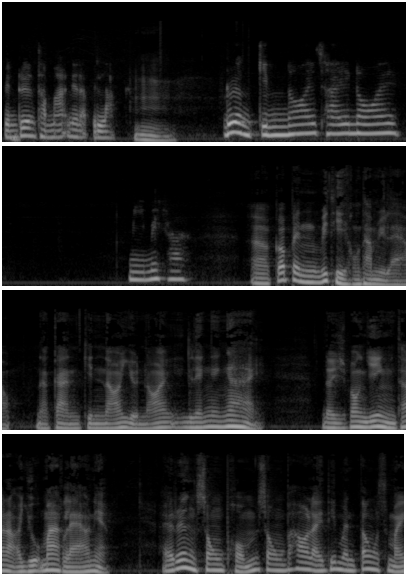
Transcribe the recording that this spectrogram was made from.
เป็นเรื่องธรรมะเนี่ยแหละเป็นหลัก อืเรื่องกินน้อยใช้น้อย มีไหมคะเอ่อก็เป็นวิธีของธรรมอยู่แล้วนะการกินน้อยอยู่น้อยเลี้ยงง่าย ๆ โดยเฉพาะยิ่งถ้าเราอายุมากแล้วเนี่ย ไอ้เรื่องทรงผมทรงเผ้าอะไรที่มันต้องสมัย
